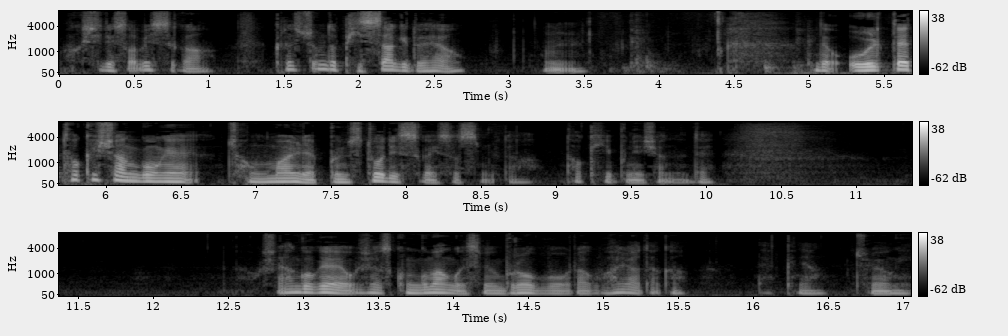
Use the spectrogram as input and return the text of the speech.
확실히 서비스가 그래서 좀 더 비싸기도 해요. 음. 근데 올 때 터키시 항공에 정말 예쁜 스토디스가 있었습니다. 터키 분이셨는데 혹시 한국에 오셔서 궁금한 거 있으면 물어보라고 하려다가 네, 그냥 조용히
